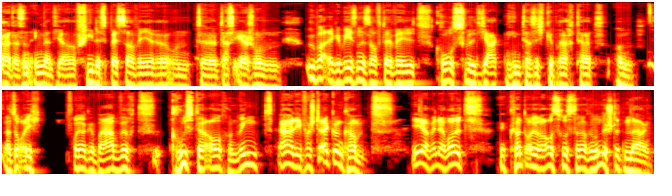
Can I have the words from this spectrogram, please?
ja, dass in England ja vieles besser wäre und äh, dass er schon überall gewesen ist auf der Welt, Großwildjagden hinter sich gebracht hat und also euch euer Gewahr wird, grüßt er auch und winkt, ah, die Verstärkung kommt. Ja, wenn ihr wollt, ihr könnt eure Ausrüstung auf den Hundeschlitten lagen.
